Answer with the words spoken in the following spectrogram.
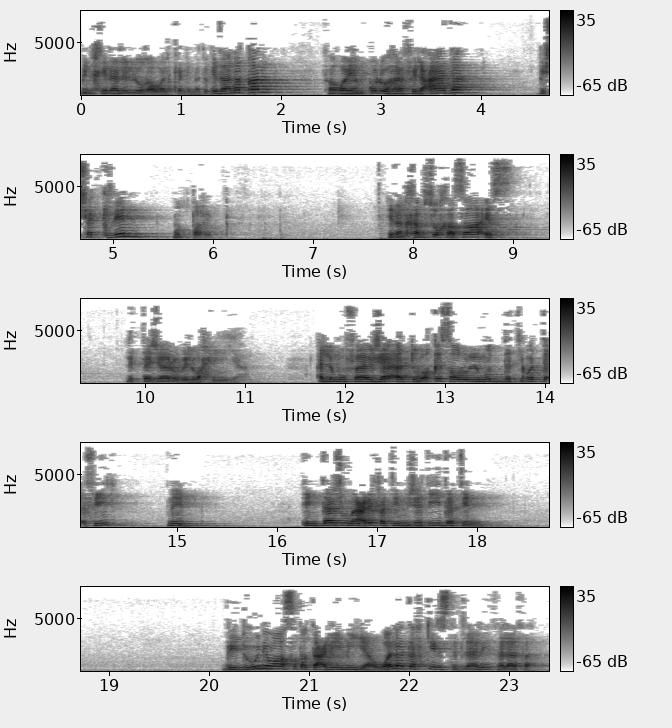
من خلال اللغة والكلمة. إذا نقل فهو ينقلها في العادة بشكل مضطرب. إذا خمس خصائص للتجارب الوحيية المفاجأة وقصر المدة والتأثير. اثنين إنتاج معرفة جديدة بدون واسطة تعليمية ولا تفكير استدلالي. ثلاثة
